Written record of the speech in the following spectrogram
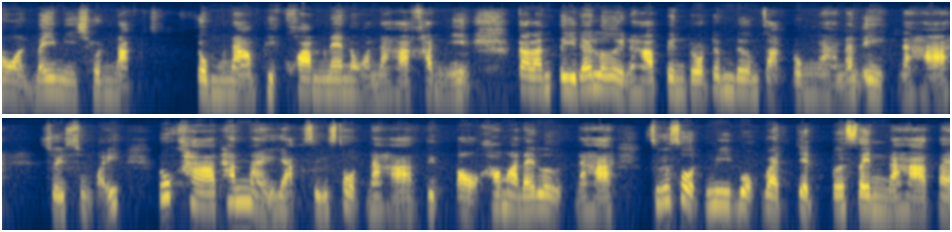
นอน ไม่มีชนหนักจมน้ำพลิกคว่ำแน่นอนนะคะ คันนี้การันตีได้เลยนะคะ เป็นรถเดิมๆจากโรงงานนั่นเองนะคะ สวยๆ ลูกค้าท่านไหนอยากซื้อสดนะคะ ติดต่อเข้ามาได้เลยนะคะ ซื้อสดมีบวกแวด7%นะคะ แต่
